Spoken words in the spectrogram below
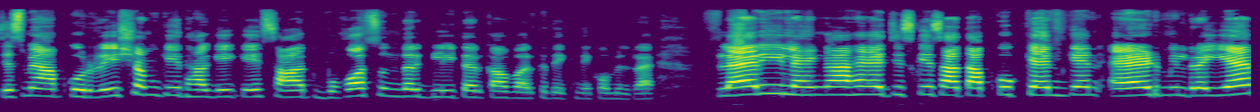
जिसमें आपको रेशम के धागे के साथ बहुत सुंदर ग्लिटर का वर्क देखने को मिल रहा है। फ्लैरी लहंगा है, जिसके साथ आपको कैन कैन एड मिल रही है।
